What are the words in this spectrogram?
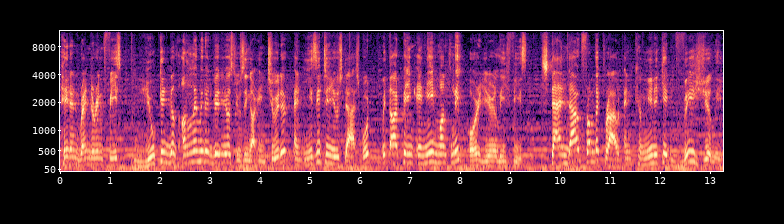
hidden rendering fees, you can build unlimited videos using our intuitive and easy-to-use dashboard without paying any monthly or yearly fees. Stand out from the crowd and communicate visually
